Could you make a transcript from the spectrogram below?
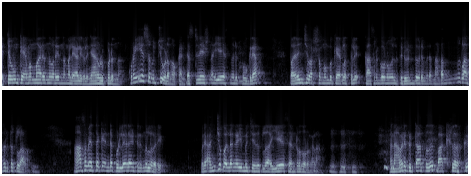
ഏറ്റവും കേമന്മാരെന്ന് പറയുന്ന മലയാളികൾ ഞാൻ ഉൾപ്പെടുന്ന കുറേ ശ്രമിച്ചു ഇവിടെ നോക്കാൻ. ഡെസ്റ്റിനേഷൻ ഐ എ എസ് എന്നൊരു പ്രോഗ്രാം പതിനഞ്ച് വർഷം മുമ്പ് കേരളത്തിൽ കാസർഗോഡ് മുതൽ തിരുവനന്തപുരം വരെ നടന്ന് ക്ലാസ് എടുത്തിട്ടുള്ളതാണ്. ആ സമയത്തൊക്കെ എന്റെ പിള്ളേരായിട്ടിരുന്നുള്ളവർ ഒരു അഞ്ച് കൊല്ലം കഴിയുമ്പോൾ ചെയ്തിട്ടുള്ളത് ഐ എ എസ് സെന്റർ തുടങ്ങലാണ്. കാരണം അവന് കിട്ടാത്തത് ബാക്കിയുള്ളവർക്ക്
